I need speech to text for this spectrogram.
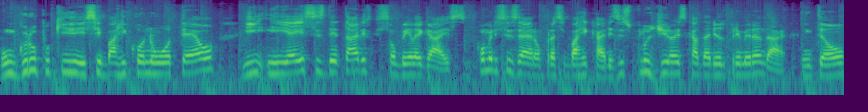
um grupo que se barricou num hotel, e, e é esses detalhes que são bem legais. Como eles fizeram pra se barricar? Eles explodiram a escadaria do primeiro andar. Então,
